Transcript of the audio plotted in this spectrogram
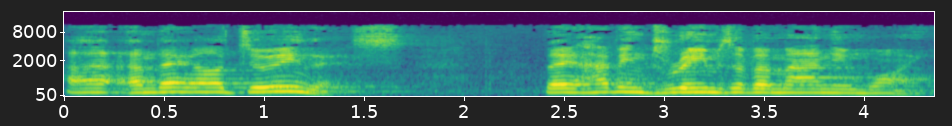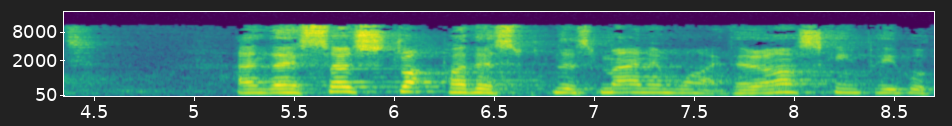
Uh, and they are doing this they're having dreams of a man in white. And they're so struck by this, this man in white. They're asking people,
